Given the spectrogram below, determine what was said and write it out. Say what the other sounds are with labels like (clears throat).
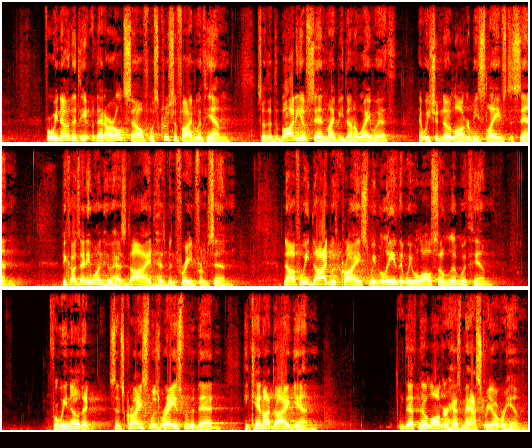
For we know that, the, that our old self was crucified with him, so that the body of sin might be done away with, that we should no longer be slaves to sin. Because anyone who has died has been freed from sin. Now, if we died with Christ, we believe that we will also live with him. For we know that since Christ was raised from the dead, he cannot die again. Death no longer has mastery over him.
